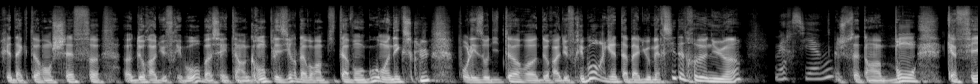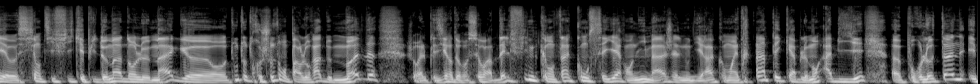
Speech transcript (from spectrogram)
rédacteur en chef de Radio Fribourg. Bah, ça a été un grand plaisir d'avoir un petit avant-goût en exclu pour les auditeurs de Radio Fribourg. Greta Baliou, merci d'être venu. Hein. Merci à vous. Je vous souhaite un bon café euh, Et puis demain, dans le MAG, euh, tout autre chose, on parlera de mode. J'aurai le plaisir de recevoir Delphine Quentin, conseillère en images. Elle nous dira comment être impeccablement habillée pour l'automne et pour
